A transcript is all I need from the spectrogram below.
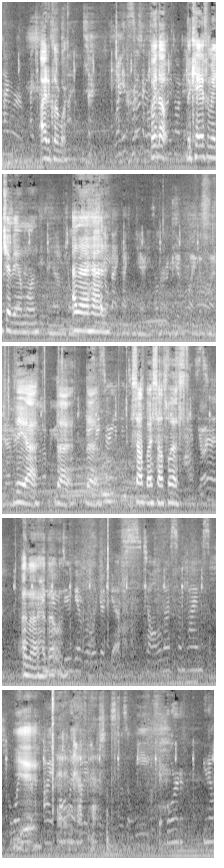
Time I tried uh, Ida Club one. It's so much Wait, no, the KFMA Trivium one. And then I had backpacking charities. Those are good point. Good point. the, uh, the, the South by Southwest. And then I had that you one. do give really good gifts to all of us sometimes. Yeah. I, I all didn't I have wanted for. Christmas was a Wii Fitboard. You know,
